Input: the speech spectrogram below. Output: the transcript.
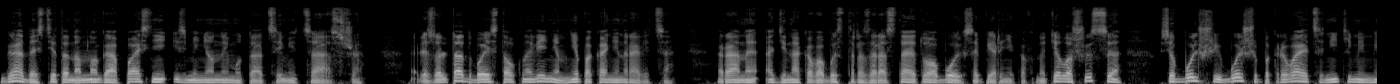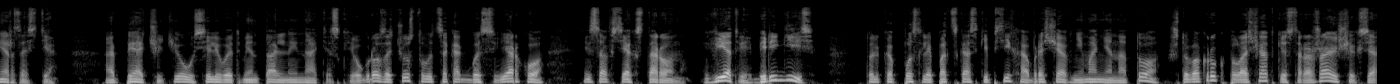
Гадость — это намного опаснее измененной мутациями ЦАСШи. Результат боестолкновения мне пока не нравится. Раны одинаково быстро зарастают у обоих соперников, но тело Шиссы все больше и больше покрывается нитями мерзости. Опять чутье усиливает ментальный натиск, и угроза чувствуется как бы сверху и со всех сторон. «Ветви, берегись!» Только после подсказки психа обращая внимание на то, что вокруг площадки сражающихся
